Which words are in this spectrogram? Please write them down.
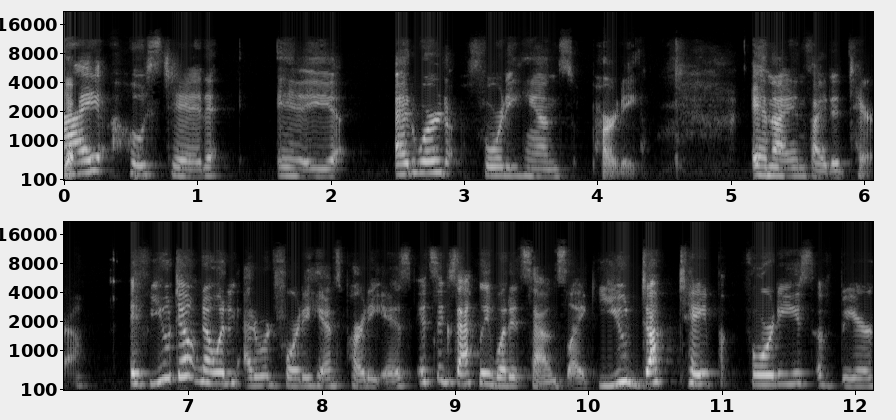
Yep. I hosted a Edward Forty Hands party, and I invited Tara if you don't know what an Edward 40 hands party is, it's exactly what it sounds like. You duct tape 40s of beer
